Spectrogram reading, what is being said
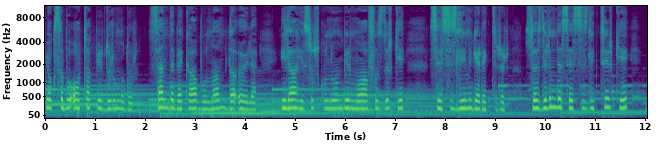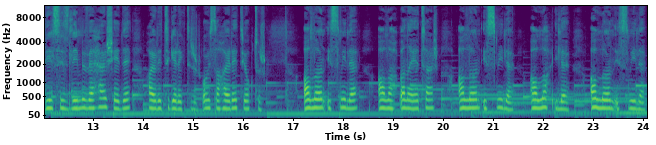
Yoksa bu ortak bir durum mudur? Sen de beka bulmam da öyle. İlahi suskunluğun bir muhafızdır ki sessizliğimi gerektirir. Sözlerim de sessizliktir ki dilsizliğimi ve her şeyde hayreti gerektirir. Oysa hayret yoktur. Allah'ın ismiyle Allah bana yeter. Allah'ın ismiyle Allah ile Allah'ın ismiyle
